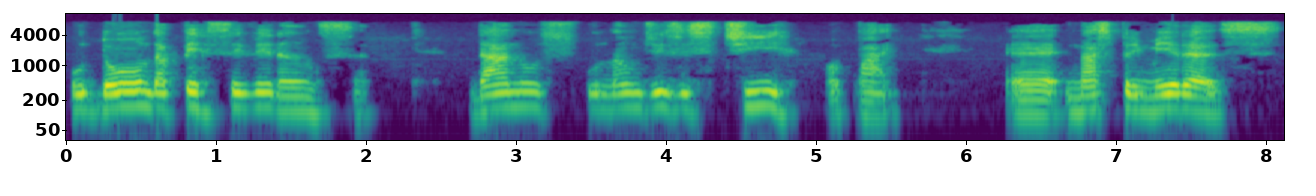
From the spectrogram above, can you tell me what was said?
o dom da perseverança. Dá-nos o não desistir, ó Pai, é, nas primeiras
